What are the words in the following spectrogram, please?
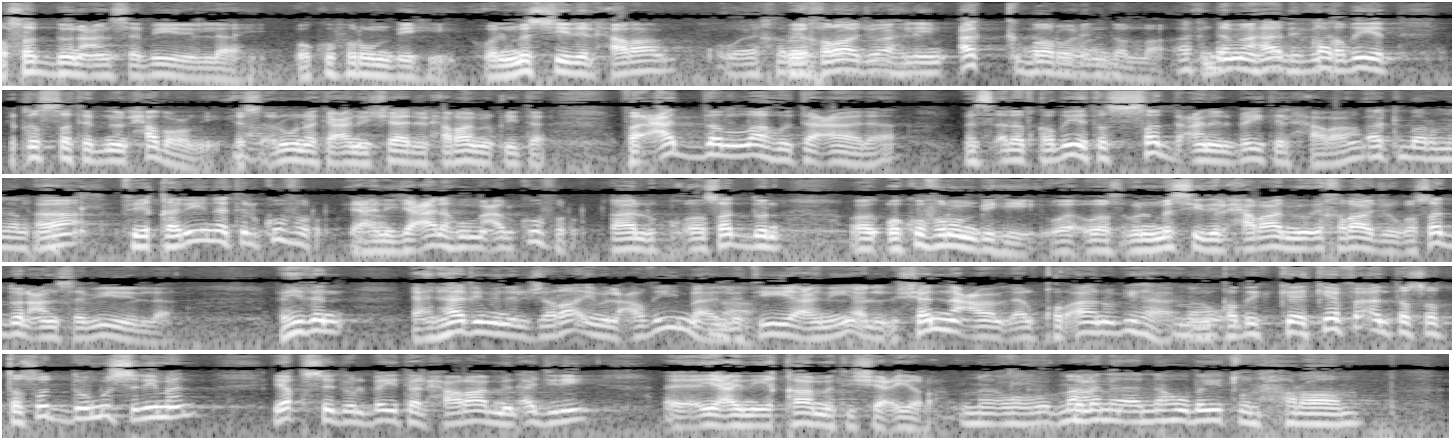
وصد عن سبيل الله وكفر به والمسجد الحرام وإخراج, وإخراج أهلهم أكبر عند الله. عندما هذه في قضية في قصة ابن الحضرمي يسألونك عن الشهر الحرام قتال. فعد الله تعالى مسألة قضية الصد عن البيت الحرام. أكبر من القتل. آه في قرينة الكفر يعني جعله مع الكفر. قال صد وكفر به والمسجد الحرام وإخراجه وصد عن سبيل الله. فإذا يعني هذه من الجرائم العظيمة نعم. التي يعني شنع القرآن بها. من قضية كيف أن تصد مسلما يقصد البيت الحرام من أجل آه، يعني إقامة شعيرة؟ معنى أنه بيت حرام؟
